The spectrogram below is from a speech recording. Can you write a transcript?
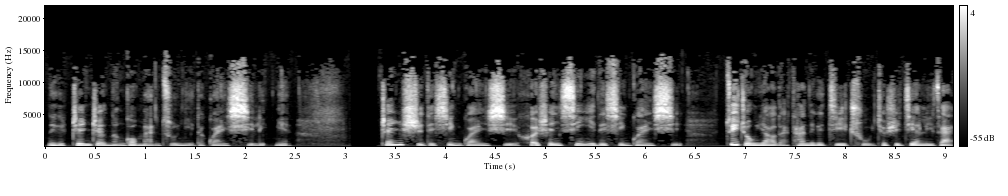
那个真正能够满足你的关系里面。真实的性关系，合神心意的性关系，最重要的，它那个基础就是建立在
